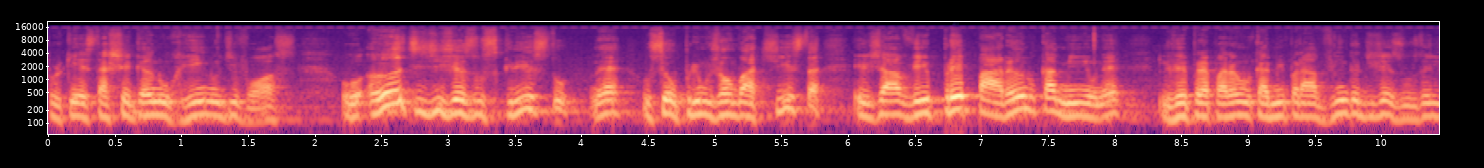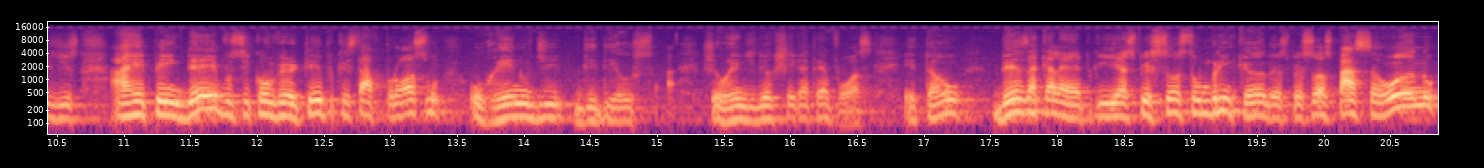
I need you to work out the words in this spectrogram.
porque está chegando o reino de vós. Antes de Jesus Cristo, né, o seu primo João Batista, ele já veio preparando o caminho, né? Ele veio preparando o caminho para a vinda de Jesus. Ele diz: arrependei-vos e convertei, porque está próximo o reino de, de Deus o reino de Deus chega até vós. Então, desde aquela época, e as pessoas estão brincando, as pessoas passam ano,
